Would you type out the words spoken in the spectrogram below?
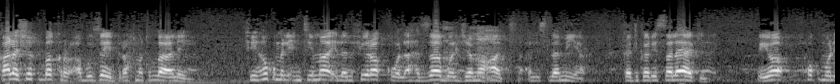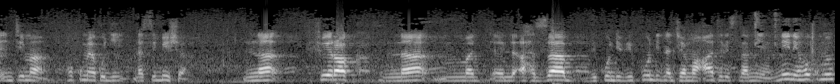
قال الشيخ بكر أبو زيد رحمة الله عليه في حكم الانتماء إلى الفرق والأحزاب والجماعات الإسلامية katika risala yake hiyo hukumu al-intima hukumu ya kujinasibisha na firaq na al-ahzab vikundi vikundi na jamaat al-islamia nini hukumu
